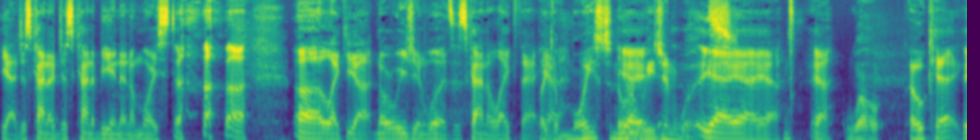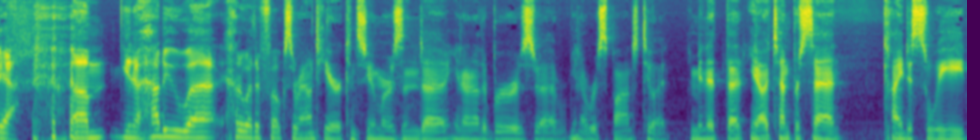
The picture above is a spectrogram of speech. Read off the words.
Yeah, just kind of, just kind of being in a moist, uh, like yeah, Norwegian woods. It's kind of like that. Like yeah. a moist Yeah, Norwegian woods. Yeah, yeah, yeah, yeah, Well, okay. yeah. um, you know, how do uh, how do other folks around here, consumers and uh, you know, and other brewers, uh, you know, respond to it? I mean, it, that you know, ten percent, kind of sweet,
